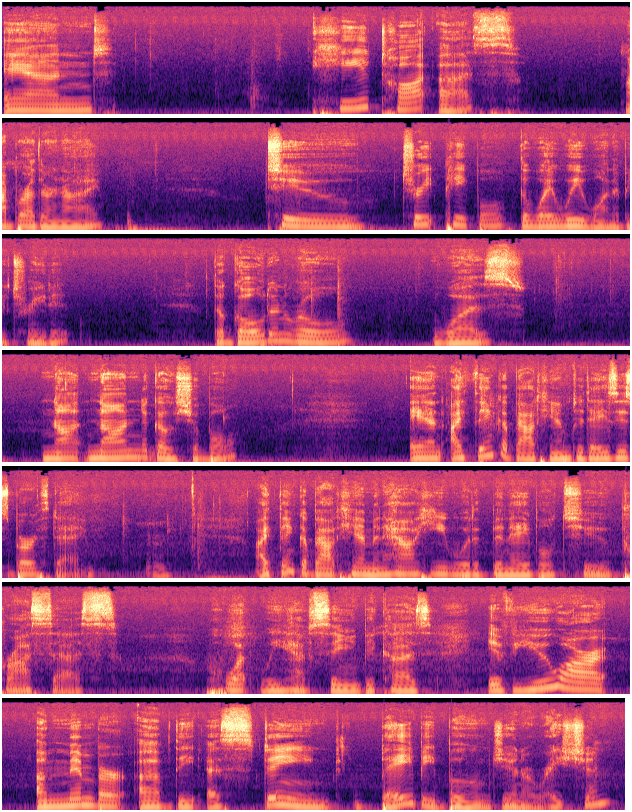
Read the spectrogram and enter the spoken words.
And he taught us, my brother and I, to treat people the way we want to be treated. The golden rule was not non-negotiable. And I think about him. Today's his birthday. Mm. I think about him and how he would have been able to process what we have seen. Because if you are a member of the esteemed baby boom generation,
